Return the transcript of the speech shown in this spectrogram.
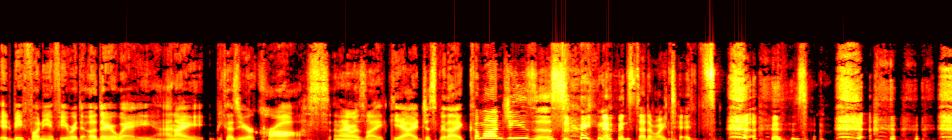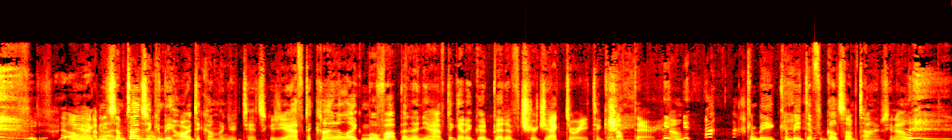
it'd be funny if you were the other way and I because you're cross and I was like yeah I'd just be like come on Jesus you know instead of my tits So- oh yeah. I mean, sometimes it can oh. be hard to come on your tits because you have to kind of like move up, and then you have to get a good bit of trajectory to get up there. You know, can be can be difficult sometimes. You know.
